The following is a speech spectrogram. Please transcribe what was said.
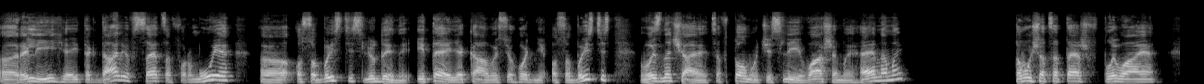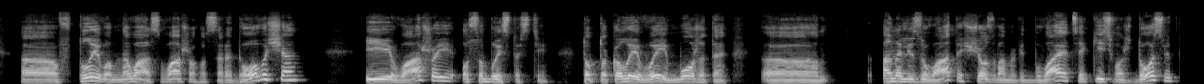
е, релігія і так далі, все це формує е, особистість людини. І те, яка ви сьогодні особистість, визначається в тому числі вашими генами, тому що це теж впливає е, впливом на вас, вашого середовища і вашої особистості. Тобто, коли ви можете аналізувати, що з вами відбувається, якийсь ваш досвід,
